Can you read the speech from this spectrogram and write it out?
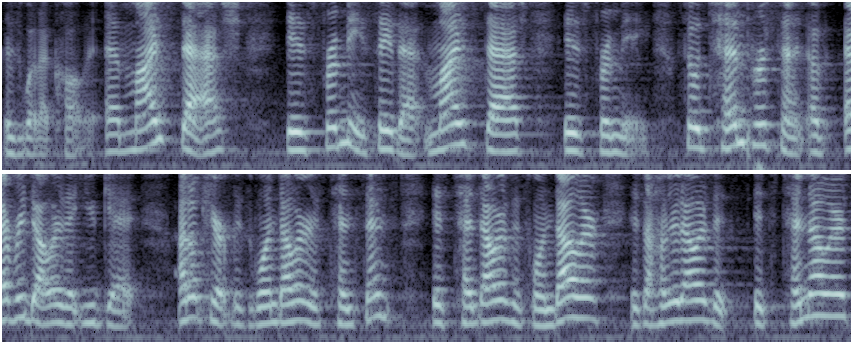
is what I call it. And my stash is for me. Say that. My stash is for me. So 10% of every dollar that you get, I don't care if it's $1, it's 10 cents, it's $10, it's $1, it's $100, it's, it's $10,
